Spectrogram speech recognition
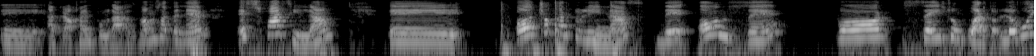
eh, a trabajar en pulgadas. Vamos a tener, es fácil, ¿ah? Eh, 8 cartulinas de 11 por 6 un cuarto. Lo voy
